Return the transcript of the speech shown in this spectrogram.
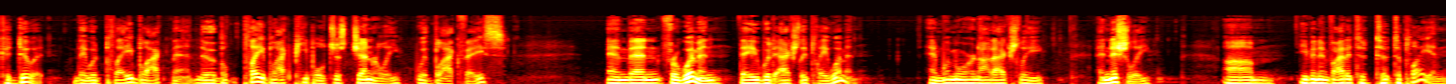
could do it. They would play black men. They would play black people just generally with blackface. And then for women, they would actually play women. And women were not actually initially um, even invited to, to, to play in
